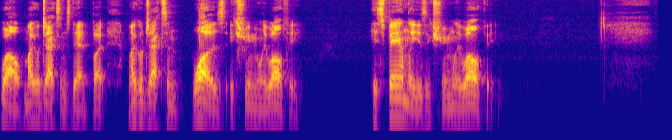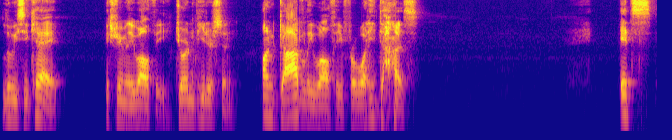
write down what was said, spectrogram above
Well, Michael Jackson's dead, but Michael Jackson was extremely wealthy. His family is extremely wealthy. Louis C.K., extremely wealthy. Jordan Peterson, ungodly wealthy for what he does. It's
